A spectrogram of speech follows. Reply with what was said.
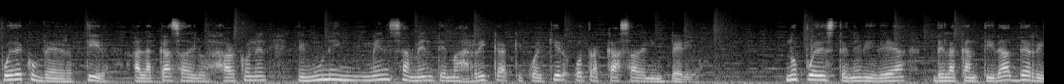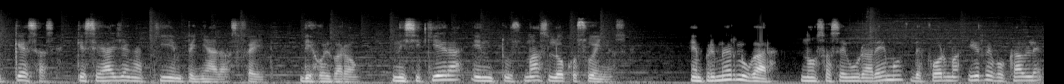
puede convertir a la casa de los Harkonnen en una inmensamente más rica que cualquier otra casa del imperio. No puedes tener idea de la cantidad de riquezas que se hallan aquí empeñadas, Fate, dijo el varón ni siquiera en tus más locos sueños. En primer lugar, nos aseguraremos de forma irrevocable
